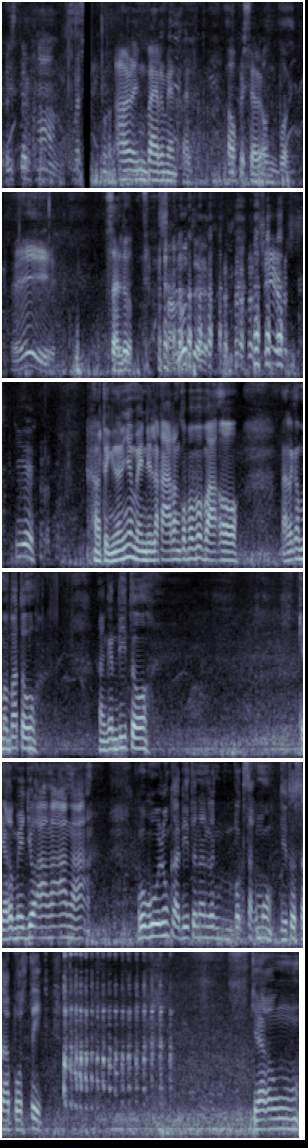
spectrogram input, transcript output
Mr. Ham. Our environmental officer on board Hey, Salute salute. Cheers. Yeah. Ah, tingnan niyo, may nilakaran ko pa baba. Oh, talagang mabato. Hanggang dito. Kaya medyo anga-anga, gugulong ka dito na lang bagsak mo dito sa poste. Kaya kung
